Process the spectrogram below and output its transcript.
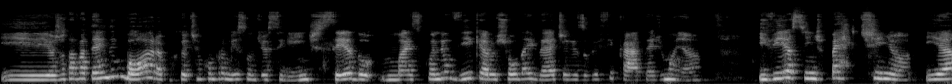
e eu já estava até indo embora, porque eu tinha um compromisso no dia seguinte, cedo, mas quando eu vi que era o show da Ivete, eu resolvi ficar até de manhã. E vi assim de pertinho, e é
